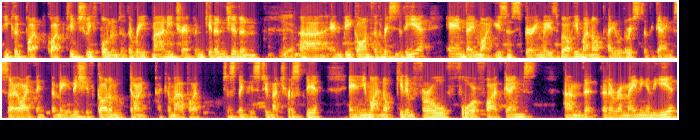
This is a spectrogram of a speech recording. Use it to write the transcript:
he could quite, quite potentially fall into the Reed Mahoney trap and get injured and Yeah. uh, and be gone for the rest of the year? And they might use him sparingly as well. He might not play all the rest of the game. So I think for me, unless you've got him, don't pick him up. I just think there's too much risk there, and you might not get him for all four or five games um, that, that are remaining in the year.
